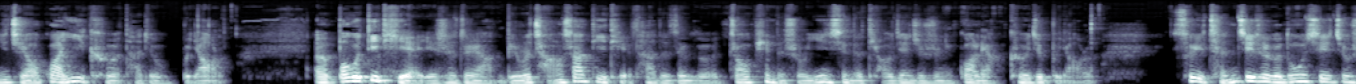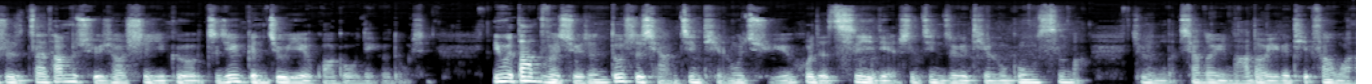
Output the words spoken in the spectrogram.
你只要挂一科，他就不要了。呃，包括地铁也是这样，比如长沙地铁，它的这个招聘的时候硬性的条件就是你挂两科就不要了。所以成绩这个东西，就是在他们学校是一个直接跟就业挂钩的一个东西。因为大部分学生都是想进铁路局，或者次一点是进这个铁路公司嘛，就是相当于拿到一个铁饭碗。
